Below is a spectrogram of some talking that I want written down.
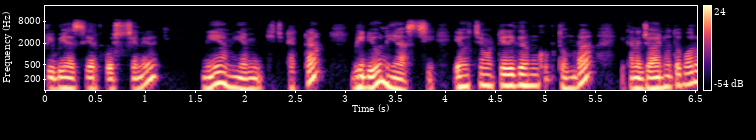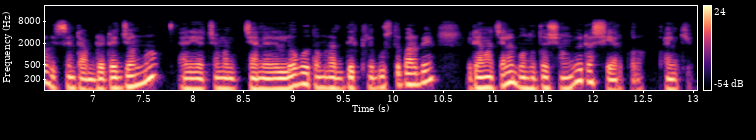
প্রিভিয়াস ইয়ার কোয়েশ্চেন এর নিয়ে আমি আমি কিছু একটা ভিডিও নিয়ে আসছি। এ হচ্ছে আমার টেলিগ্রাম গ্রুপ। তোমরা এখানে জয়েন হতে পারো রিসেন্ট আপডেটের জন্য। আর এই হচ্ছে আমার চ্যানেলের লোগো তোমরা দেখলে বুঝতে পারবে। এটা আমার চ্যানেল বন্ধুদের সঙ্গে এটা শেয়ার করো। Thank you.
